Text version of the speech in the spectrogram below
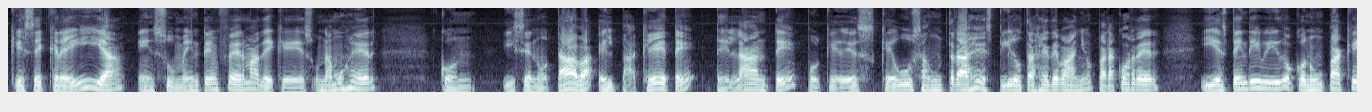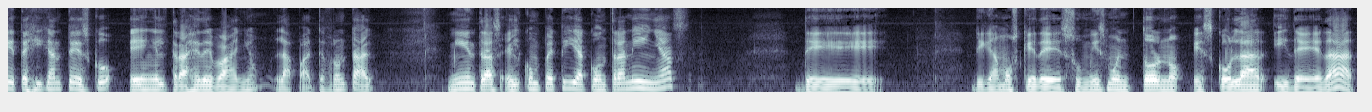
que se creía en su mente enferma de que es una mujer con y se notaba el paquete delante porque es que usa un traje estilo traje de baño para correr y este individuo con un paquete gigantesco en el traje de baño la parte frontal mientras él competía contra niñas de, digamos que de su mismo entorno escolar y de edad.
